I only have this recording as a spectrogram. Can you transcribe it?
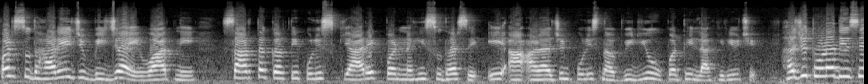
પણ સુધારે જ બીજાએ વાતને સાર્થક કરતી પોલીસ ક્યારેક પણ નહીં સુધરશે એ આ અડાજણ પોલીસના વીડિયો ઉપરથી લાગી રહ્યું છે. હજુ થોડા દિવસે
